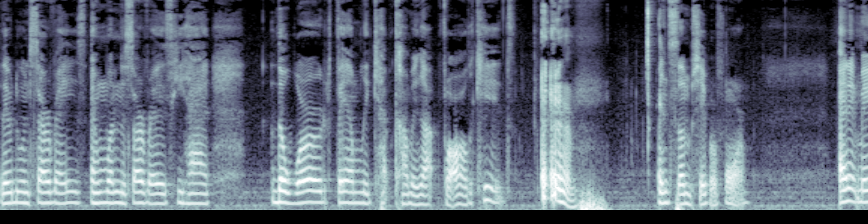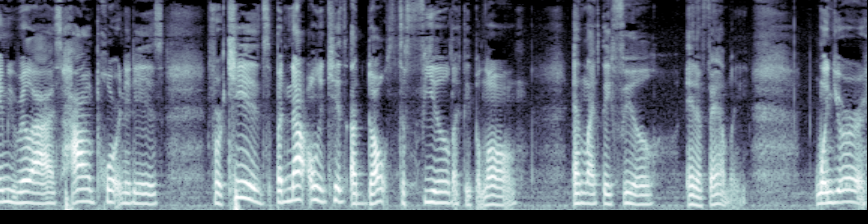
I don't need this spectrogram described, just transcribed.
they were doing surveys. And one of the surveys, he had the word family kept coming up for all the kids in some shape or form. And it made me realize how important it is for kids, but not only kids, adults to feel like they belong and like they feel in a family. When you're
